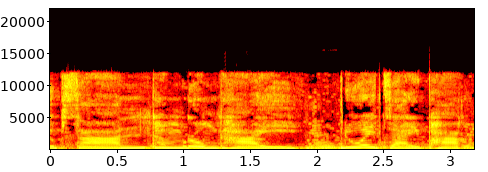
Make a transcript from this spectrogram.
สืบสารทำรงไทย ด้วยใจพัก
